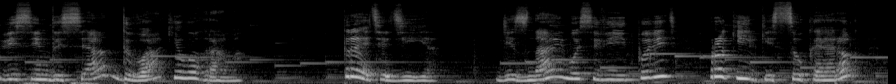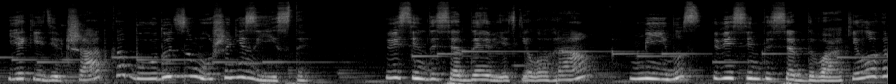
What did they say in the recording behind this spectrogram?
82 кг. Третя дія. Дізнаємось відповідь про кількість цукерок, які дівчатка будуть змушені з'їсти. 89 кг мінус 82 кг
